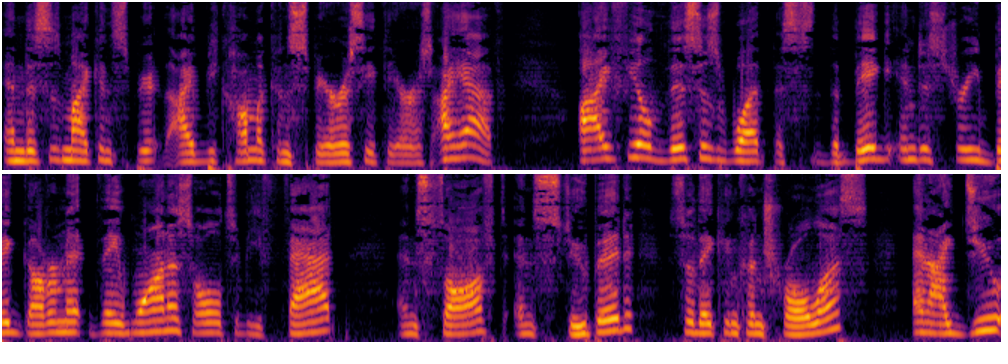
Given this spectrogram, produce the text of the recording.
and this is my conspiracy, I've become a conspiracy theorist. I have. I feel this is what this, the big industry, big government, they want us all to be fat and soft and stupid so they can control us. And I do,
